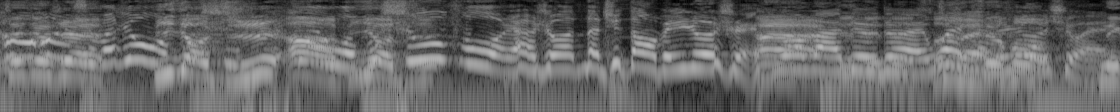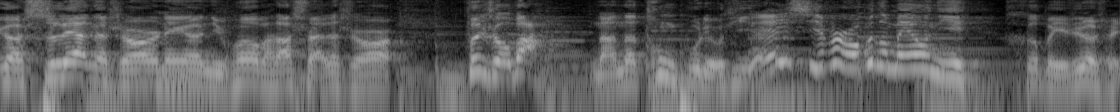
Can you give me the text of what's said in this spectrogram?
这就是比较直啊，我不舒服，然后说那去倒杯热水喝吧，对不对？外面的热水。那个失恋的时候，那个女朋友把他甩的时候。分手吧，男的痛哭流涕。哎，媳妇儿，我不能没有你，喝杯热水。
